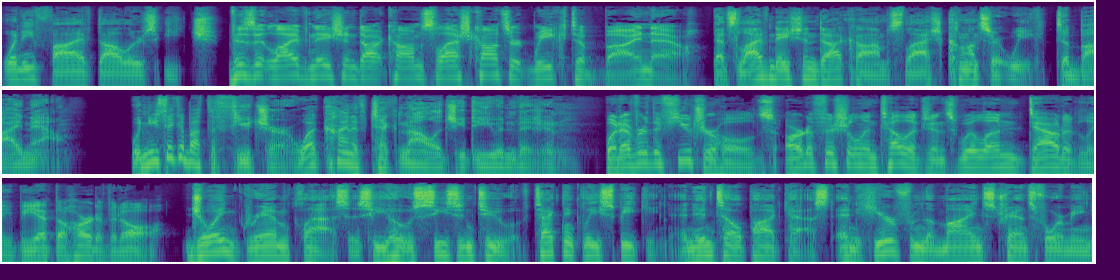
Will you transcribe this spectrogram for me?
$25 each. Visit livenation.com slash concert week to buy now. That's livenation.com slash concert week to buy now. When you think about the future, what kind of technology do you envision? Whatever the future holds, artificial intelligence will undoubtedly be at the heart of it all. Join Graham Class as he hosts season two of Technically Speaking, an Intel podcast, and hear from the minds transforming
